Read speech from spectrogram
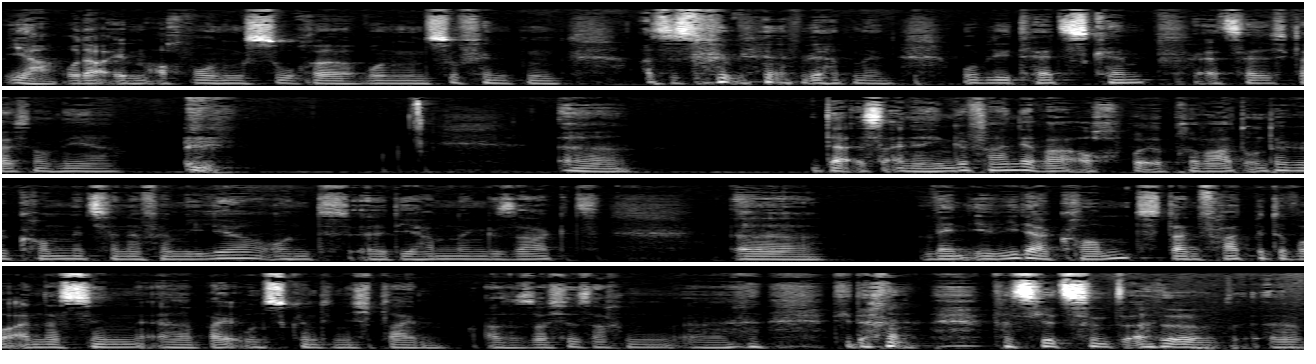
ja, oder eben auch Wohnungssuche, Wohnungen zu finden. Also es, wir, wir, hatten ein Mobilitätscamp, erzähle ich gleich noch näher. Äh, da ist einer hingefahren, der war auch privat untergekommen mit seiner Familie und äh, die haben dann gesagt, äh, wenn ihr wiederkommt, dann fahrt bitte woanders hin, äh, bei uns könnt ihr nicht bleiben. Also solche Sachen, äh, die da passiert sind. Also ähm,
